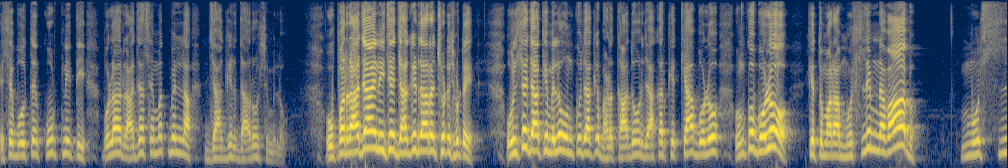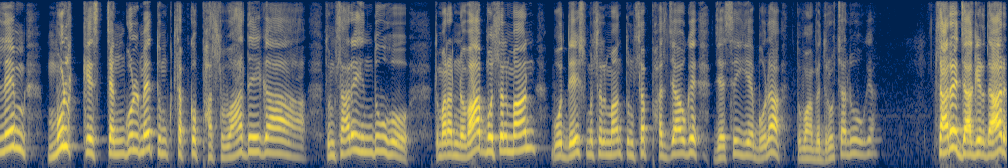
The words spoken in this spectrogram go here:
इसे बोलते हैं कूटनीति। बोला, राजा से मत मिलना, जागीरदारों से मिलो। ऊपर राजा है, नीचे जागीरदार है छोटे छोटे उनसे जाके मिलो, उनको जाके भड़का दो और जाकर के क्या बोलो? उनको बोलो कि तुम्हारा मुस्लिम नवाब मुस्लिम मुल्क के चंगुल में तुम सबको फंसवा देगा। तुम सारे हिंदू हो। तुम्हारा नवाब मुसलमान, वो देश मुसलमान, तुम सब फंस जाओगे। जैसे ये बोला तो वहाँ विद्रोह चालू हो गया। सारे जागीरदार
